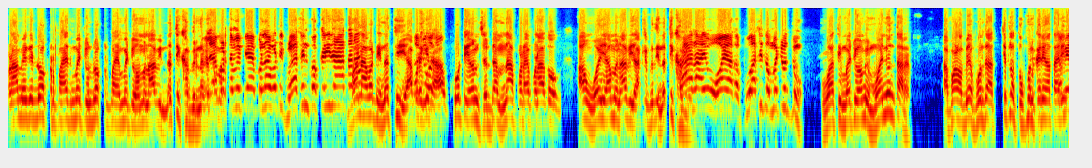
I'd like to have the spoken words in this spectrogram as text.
પણ અમે કે ડોક્ટર પાસે મટ્યું ડોક્ટર પાસે મટ્યું અમને આવી નથી ખબર નકર તમે તમે બે બનાવટી ભોળા થઈને કોક કરી રહ્યા હતા ને? બનાવટી નથી. આપણે કે ખોટી આ ખોટી અંધશ્રદ્ધામાં ના પડાય પણ આ તો આવું હોય અમને આવી આટલી બધી નથી ના ખબર. ના એવું હોય આ તો. ભુવાથી તો મટ્યું જ તું. ભુવાથી મટ્યું અમે મોન્યું ને તારે. આ બે ફોન કેટલા તોફાન કર્યા તારી? ને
